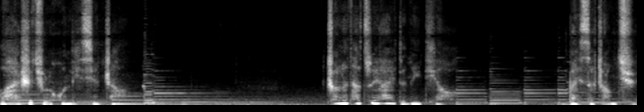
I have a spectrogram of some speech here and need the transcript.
我还是去了婚礼现场，穿了他最爱的那条白色长裙。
